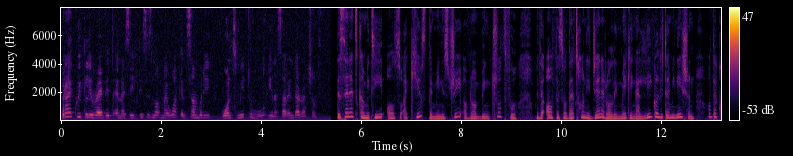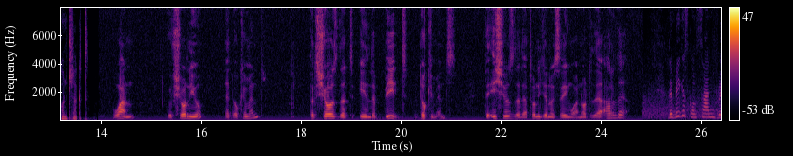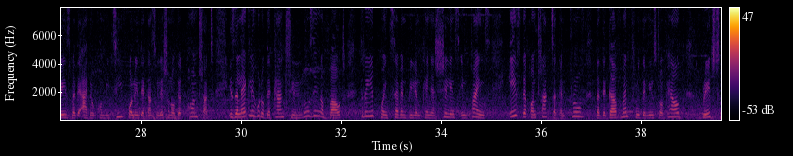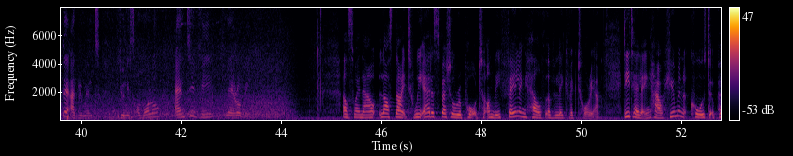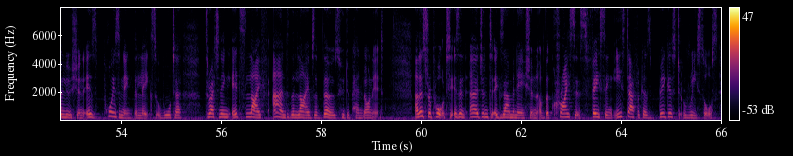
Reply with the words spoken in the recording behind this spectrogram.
But I quickly read it and I said, This is not my work, and somebody wants me to move in a certain direction. The Senate committee also accused the ministry of not being truthful with the Office of the Attorney General in making a legal determination of the contract. One, we've shown you a document that shows that in the bid documents, the issues that the Attorney General is saying were not there are there. The biggest concern raised by the ad hoc committee following the cancellation of the contract is the likelihood of the country losing about 3.7 billion Kenya shillings in fines if the contractor can prove that the government, through the Ministry of Health, breached the agreement. Eunice Omolo, NTV, Nairobi. Elsewhere now, last night we aired a special report on the failing health of Lake Victoria, detailing how human-caused pollution is poisoning the lake's water, threatening its life and the lives of those who depend on it. Now, this report is an urgent examination of the crisis facing East Africa's biggest resource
